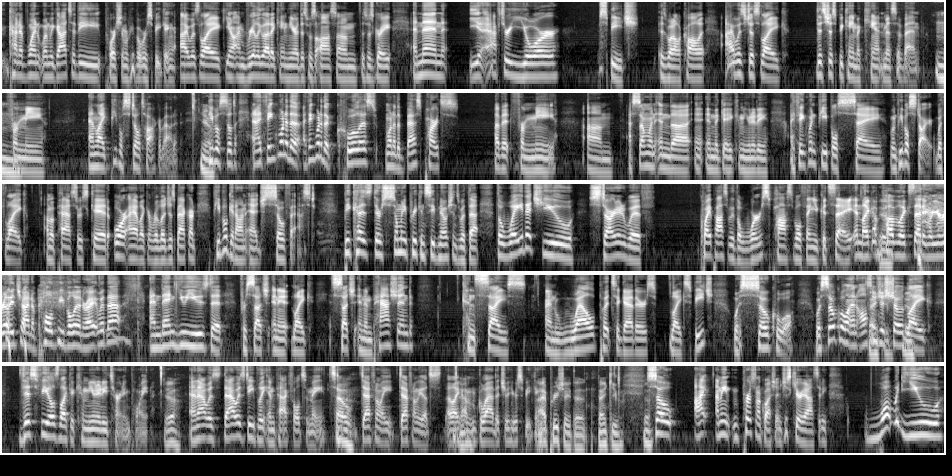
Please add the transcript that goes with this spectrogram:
kind of when when we got to the portion where people were speaking, I was like, you know, I'm really glad I came here. This was awesome. This was great. And then you know, after your speech is what I'll call it, I was just like this just became a can't miss event for me. And like people still talk about it. Yeah. People still t- and I think one of the I think one of the coolest, one of the best parts of it for me um, as someone in the in the gay community i think when people say when people start with like i'm a pastor's kid or i have like a religious background people get on edge so fast because there's so many preconceived notions with that the way that you started with quite possibly the worst possible thing you could say in like a Yeah. public setting where you're really trying to pull people in right with that and then you used it for such an it like such an impassioned concise and well put together like speech was so cool was so cool and also Thank just you. showed Yeah. like this feels like a community turning point Yeah. and that was that was deeply impactful to me so Yeah. definitely definitely that's like Yeah. i'm glad that you're here speaking I appreciate that. Thank you. Yeah. so i i mean personal question just curiosity what would you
